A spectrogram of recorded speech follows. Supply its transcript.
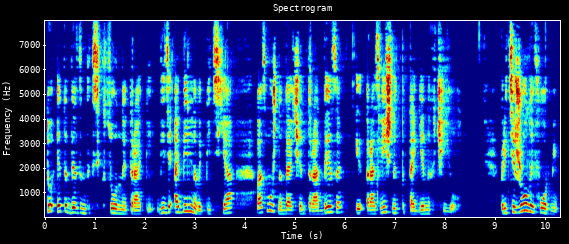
то это дезинтоксикационная терапия в виде обильного питья, возможно, дача энтеродеза и различных патогенных чаев. При тяжелой форме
